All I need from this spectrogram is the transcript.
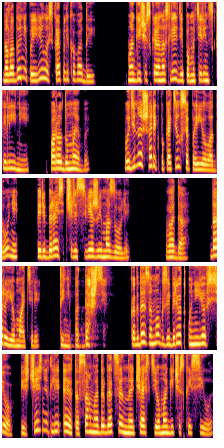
На ладони появилась капелька воды. Магическое наследие по материнской линии по роду Мэбы. Водяной шарик покатился по ее ладони, перебираясь через свежие мозоли. Вода. Дар ее матери. Ты не поддашься. Когда замок заберет у нее все, исчезнет ли это самая драгоценная часть ее магической силы?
